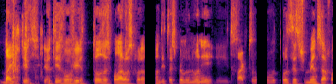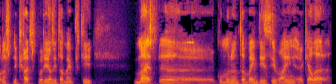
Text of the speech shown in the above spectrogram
Bem, eu tive, eu tive a ouvir todas as palavras que foram ditas pelo Nuno e, e de facto todos esses momentos já foram explicados por ele e também por ti. Mas, uh, como o Nuno também disse bem, aquela,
